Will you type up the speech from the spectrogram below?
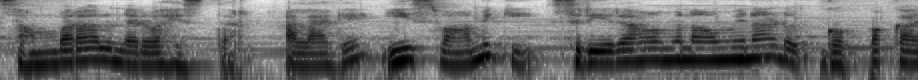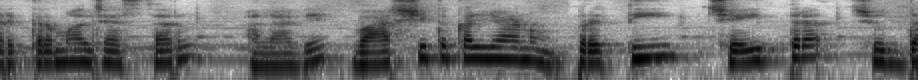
సంబరాలు నిర్వహిస్తారు. అలాగే ఈ స్వామికి శ్రీరామనవమి నాడు గొప్ప కార్యక్రమాలు చేస్తారు. అలాగే వార్షిక కళ్యాణం ప్రతి చైత్ర శుద్ధ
